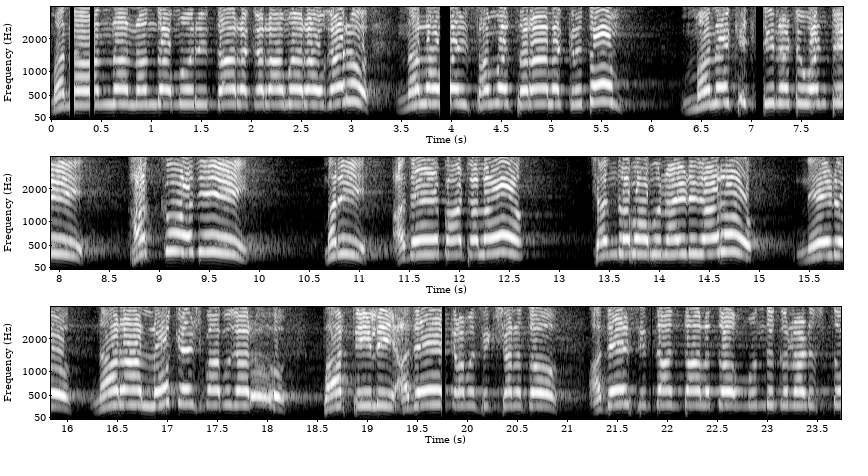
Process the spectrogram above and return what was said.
మన అన్న నందమూరి తారక రామారావు గారు నలభై సంవత్సరాల క్రితం మనకిచ్చినటువంటి హక్కు అది. మరి అదే బాటలో చంద్రబాబు నాయుడు గారు నేడు నారా లోకేష్ బాబు గారు పార్టీని అదే క్రమశిక్షణతో అదే సిద్ధాంతాలతో ముందుకు నడుస్తూ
